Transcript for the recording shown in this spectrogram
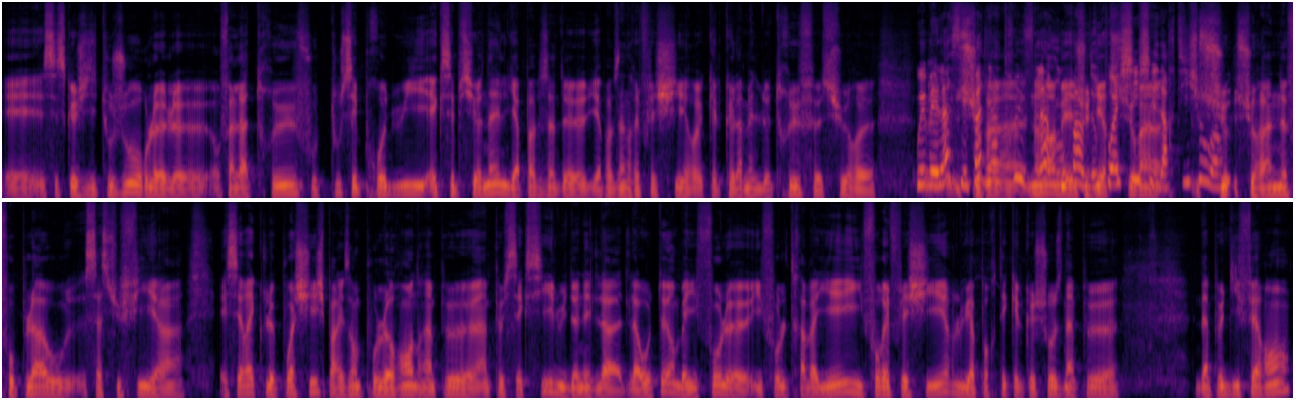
et c'est ce que je dis toujours. Le, enfin, la truffe ou tous ces produits exceptionnels, il n'y a, pas besoin de, a pas besoin de réfléchir. Quelques lamelles de truffe sur. Euh, oui, mais là, c'est pas de la truffe. là, on parle de pois chiches et d'artichaut. Hein. Sur, un œuf au plat, où ça suffit à. Et c'est vrai que le pois chiche, par exemple, pour le rendre un peu, un peu sexy, lui donner de la, de la hauteur, ben, il, faut le, il faut le travailler, il faut réfléchir, lui apporter quelque chose d'un peu d'un peu différent.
